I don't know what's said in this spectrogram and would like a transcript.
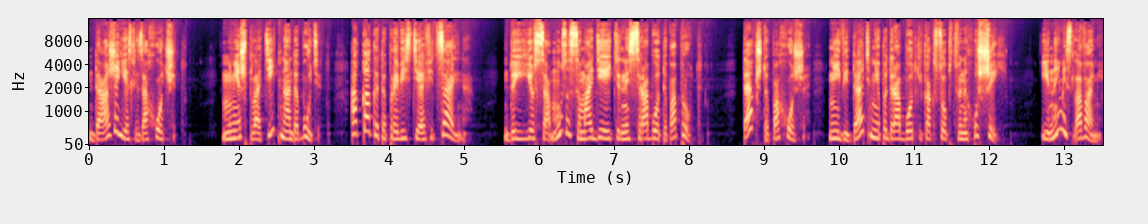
даже если захочет. Мне ж платить надо будет. А как это провести официально? Да ее саму за самодеятельность с работы попрут. Так что, похоже, не видать мне подработки как собственных ушей. Иными словами,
